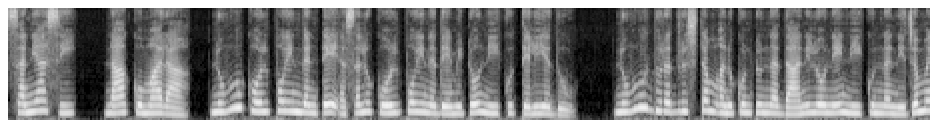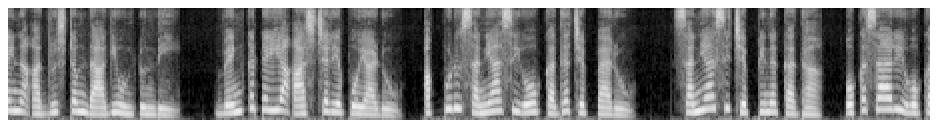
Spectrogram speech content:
సన్యాసి నా కుమారా నువ్వు కోల్పోయిందంటే అసలు కోల్పోయినదేమిటో నీకు తెలియదు. నువ్వు దురదృష్టం అనుకుంటున్న దానిలోనే నీకున్న నిజమైన అదృష్టం దాగి ఉంటుంది. వెంకటయ్య ఆశ్చర్యపోయాడు. అప్పుడు సన్యాసి ఓ కథ చెప్పారు. సన్యాసి చెప్పిన కథ ఒకసారి ఒక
